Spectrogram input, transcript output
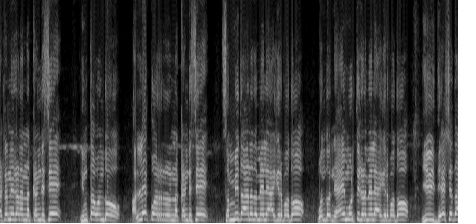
ಘಟನೆಗಳನ್ನು ಖಂಡಿಸಿ, ಇಂಥ ಒಂದು ಹಲ್ಲೆಕೋರರನ್ನು ಖಂಡಿಸಿ, ಸಂವಿಧಾನದ ಮೇಲೆ ಆಗಿರ್ಬೋದು, ಒಂದು ನ್ಯಾಯಮೂರ್ತಿಗಳ ಮೇಲೆ ಆಗಿರ್ಬೋದು, ಈ ದೇಶದ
